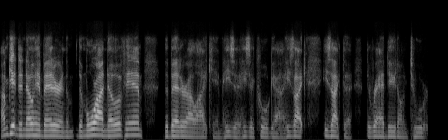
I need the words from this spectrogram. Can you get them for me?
I'm getting to know him better. And the, the more I know of him, the better I like him. He's a he's a cool guy. He's like he's like the the rad dude on tour.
